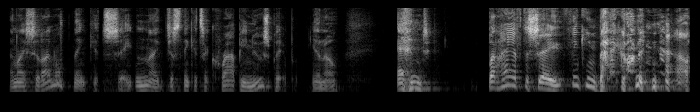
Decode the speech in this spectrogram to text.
And I said, I don't think it's Satan. I just think it's a crappy newspaper, you know? And but I have to say, thinking back on it now,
